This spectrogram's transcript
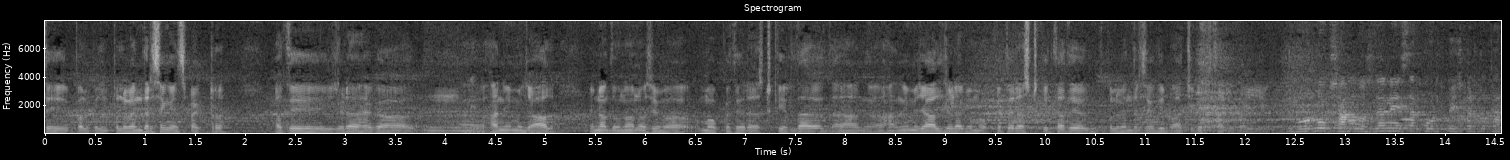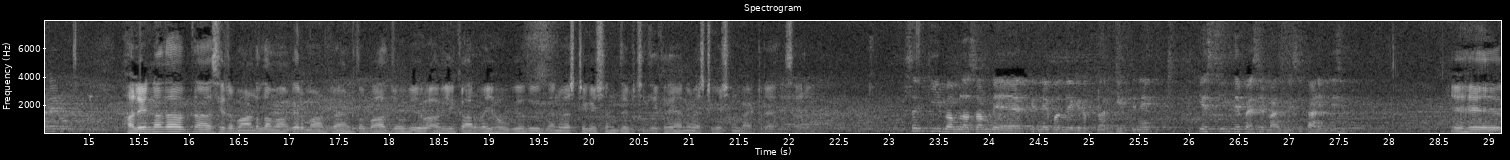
ਤੇ ਪਲ- ਪਲ- ਪਲਵਿੰਦਰ ਸਿੰਘ ਇੰਸਪੈਕਟਰ ਅਤੇ ਜਿਹੜਾ ਹੈਗਾ ਹਾਨੀ ਮਜਾਲ ਇਹਨਾਂ ਦੋਨਾਂ ਨੂੰ ਅਸੀਂ ਮੌ- ਮੌਕੇ ਤੇ ਅਰੈਸਟ ਕੀਤਾ। ਹਾਨੀ ਮਜਾਲ ਜਿਹੜਾ ਕਿ ਮੌਕੇ ਤੇ ਅਰੈਸਟ ਕੀਤਾ ਤੇ ਪਲਵਿੰਦਰ ਸਿੰਘ ਦੀ ਬਾਅਦ ਚ ਗ੍ਰਿਫਤਾਰੀ ਪਾਈ ਹੈ। ਹੋਰ ਲੋਕ ਸ਼ਾਮਲ ਉਸ ਨੇ ਸਰ ਕੋਰਟ ਪੇਸ਼ ਕਰ ਕਰ ਰਹੇ ਨੇ? ਹਾਲੇ ਇਹਨਾਂ ਦਾ ਅਸੀਂ ਰਿਮਾਂਡ ਲਵਾਂਗੇ। ਰਿਮਾਂਡ ਲੈਣ ਤੋਂ ਬਾਅਦ ਜੋ ਵੀ ਅਗਲੀ ਕਾਰਵਾਈ ਹੋਊਗੀ ਉਹਦੀ ਇਨਵੈਸਟੀਗੇਸ਼ਨ ਦੇ ਵਿੱਚ ਦੇਖਦੇ ਹਾਂ। ਇਨਵੈਸਟੀਗੇਸ਼ਨ ਮੈਟਰ ਹੈ ਸਾਰਾ। ਸਰ ਕੀ ਮਾਮਲਾ ਸਾਹਮਣੇ ਆਇਆ? ਕਿੰਨੇ ਬੰਦੇ ਗ੍ਰਿਫਤਾਰ ਕੀਤੇ ਨੇ? ਤੇ ਕਿਸ ਚੀਜ਼ ਦੇ ਪੈਸੇ ਮੰਗ ਰਹੇ ਸੀ? ਕਹਾਣੀ ਕੀ ਸੀ? ਇਹ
